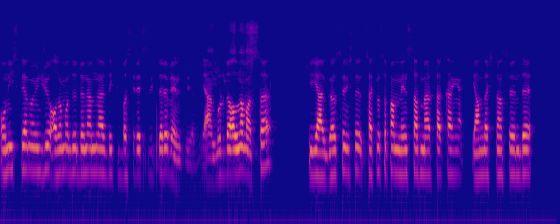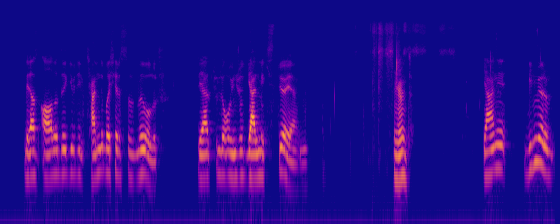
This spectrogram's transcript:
onu isteyen oyuncuyu alamadığı dönemlerdeki basiretsizliklere benziyor. Yani burada alınamazsa ki ya Galatasaray'ın işte saçma sapan Mensah Mert Hakan yandaş transferinde biraz ağladığı gibi değil. Kendi başarısızlığı olur. Diğer türlü oyuncu gelmek istiyor yani. Evet. Yani bilmiyorum.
